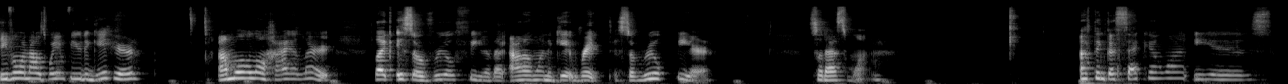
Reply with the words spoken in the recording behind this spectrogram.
Even when I was waiting for you to get here, I'm all on high alert. Like it's a real fear. Like I don't want to get raped. It's a real fear. So that's one. I think a second one is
